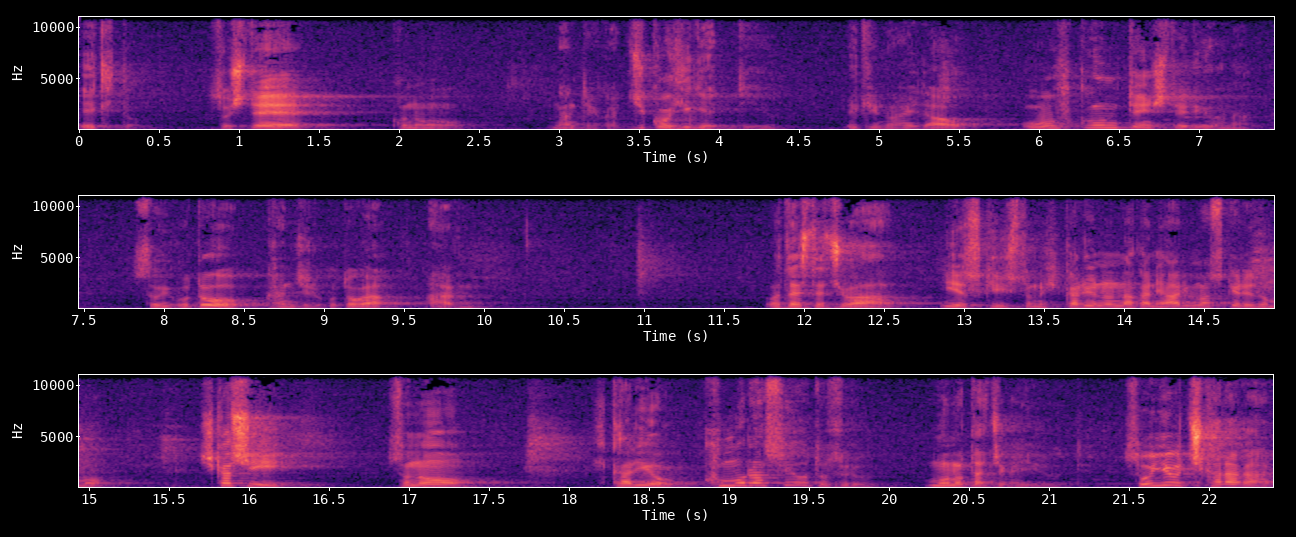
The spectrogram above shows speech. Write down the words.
駅とそしてこの何て言うか自己卑下っていう駅の間を往復運転しているようなそういうことを感じることがある。私たちはイエス・キリストの光の中にありますけれどもしかしその光を曇らせようとする者たちがいるそういう力がある。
